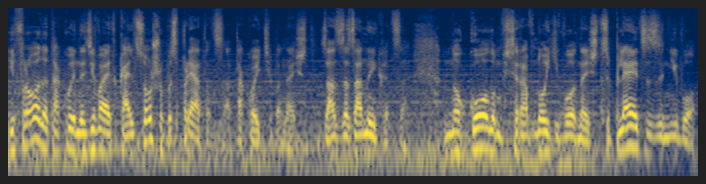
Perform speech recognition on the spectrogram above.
И Фродо такой надевает кольцо, чтобы спрятаться, такой типа, значит, за, за заныкаться. Но Голум все равно его, значит, цепляется за него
